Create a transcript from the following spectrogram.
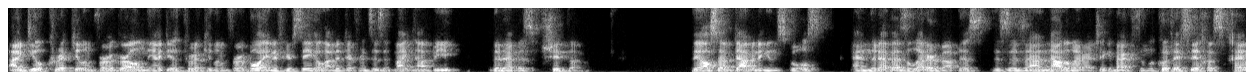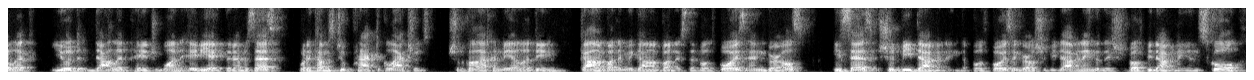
ideal curriculum for a girl and the ideal curriculum for a boy. And if you're seeing a lot of differences, it might not be the Rebbe's shita. They also have davening in schools. And the Rebbe has a letter about this. This is not a letter. I take it back. It's in Likutei Sichas Chelek Yud Dalid, page 188. The Rebbe says, when it comes to practical actions, that both boys and girls he says should be davening. That both boys and girls should be davening. That they should both be davening in school.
